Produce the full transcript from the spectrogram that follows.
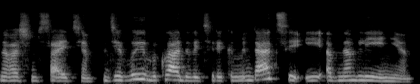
на вашем сайте, где вы выкладываете рекомендации и обновления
